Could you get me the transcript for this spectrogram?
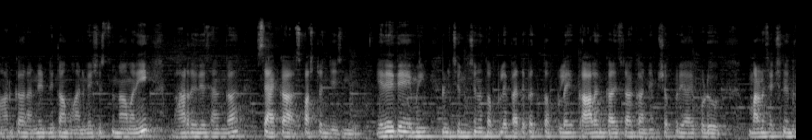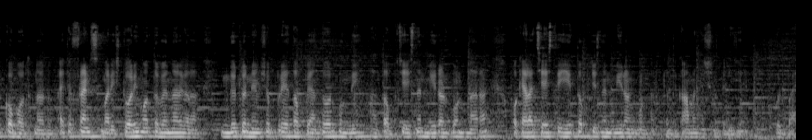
మార్గాలన్నింటినీ తాము అన్వేషిస్తున్నామని భారత విదేశాంగ శాఖ స్పష్టం చేసింది. ఏదైతే ఏమి చిన్న చిన్న తప్పులే పెద్ద పెద్ద తప్పులే కాలం కలిసిరాక నిమిషప్రియ ఇప్పుడు మరణశిక్షణ ఎదుర్కోబోతున్నారు. అయితే ఫ్రెండ్స్ మరి స్టోరీ మొత్తం విన్నారు కదా? ఇందులో నిమిషప్రియ తప్పు ఎంతవరకు ఉంది? ఆ తప్పు చేసిందని మీరు అనుకుంటున్నారా? ఒకవేళ చేస్తే ఏ తప్పు చేసిందని మీరు అనుకుంటున్నారు? కింద కామెంట్ సెక్షన్ తెలియజేయండి. Good bye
